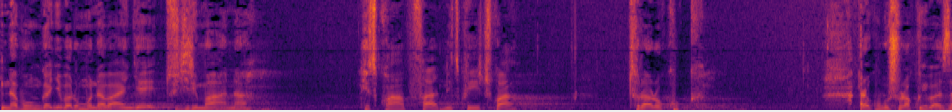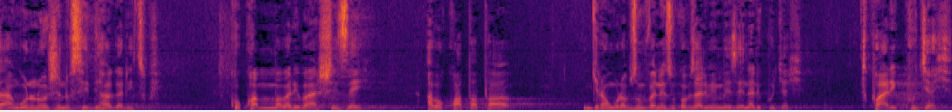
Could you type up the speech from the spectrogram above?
Nabunganye barumuna banjye tugira imana ntitwapfa ntitwicwa turarokoka. Ariko ubu ushobora kwibaza ngo noneho jenoside ihagaritswe. Ko kwa mama bari bashize abo kwa papa ngira ngo urabyumva neza uko byari bimeze nari kujyayo. Twari kujyayo.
